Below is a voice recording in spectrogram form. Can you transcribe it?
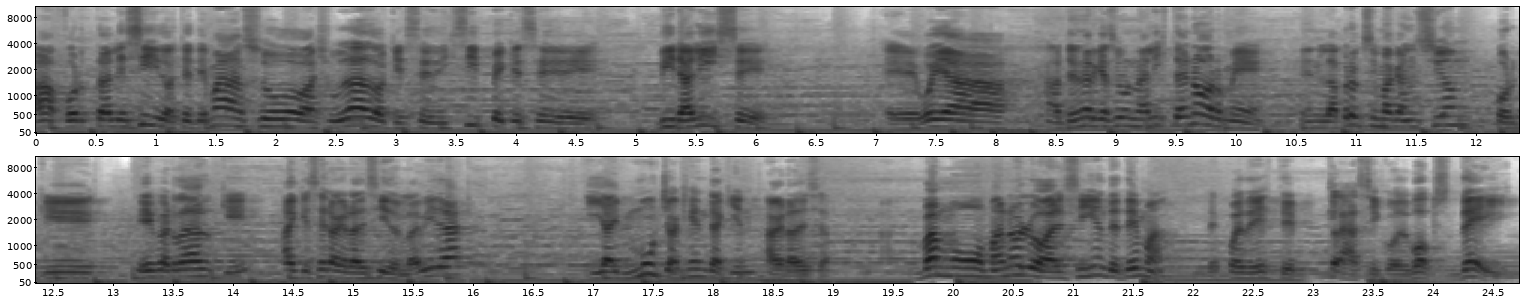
ha fortalecido este temazo, ha ayudado a que se disipe, que se viralice. Eh, voy a, a tener que hacer una lista enorme en la próxima canción porque es verdad que hay que ser agradecido en la vida y hay mucha gente a quien agradecer. Vamos Manolo al siguiente tema después de este clásico de Box Day,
